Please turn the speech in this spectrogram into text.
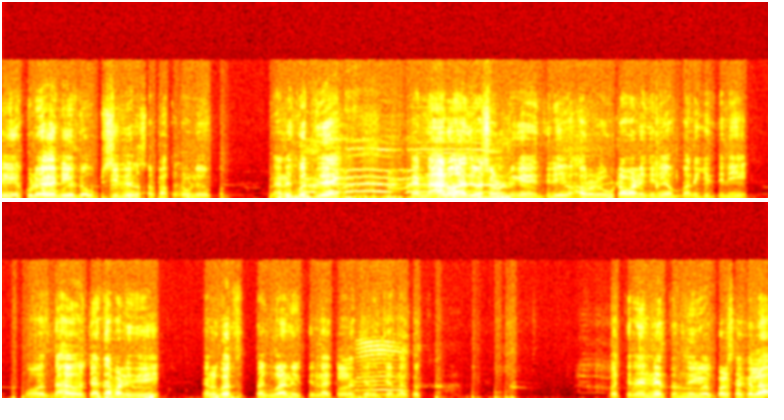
ನೀರು ಕುಡಿಯೋ ನೀರು ಬಿಸಿ ನೀರು ಸ್ವಲ್ಪ ಕಟ್ಕೊಂಡು ನನಗೆ ಗೊತ್ತಿದೆ ಯಾಕಂದ್ರೆ ನಾನು ಆದಿವಾಸಿ ಒಟ್ಟಿಗೆ ಇದ್ದೀನಿ ಅವ್ರ ಊಟ ಮಾಡಿದ್ದೀನಿ, ಮಲಗಿದ್ದೀನಿ, ನಾವು ಜಾತ ಮಾಡಿದ್ದೀವಿ. ನನಗೆ ಗೊತ್ತು ತಂಗ್ಲ ನೀವು ತಿನ್ನೋಕ್ಕಲ್ಲ ಜನ ಚೆನ್ನಾಗಿ ಗೊತ್ತು. ಮತ್ತು ನೆನ್ನೆ ತಂದು ಇವತ್ತು ಬಳಸೋಕ್ಕಲ್ಲ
